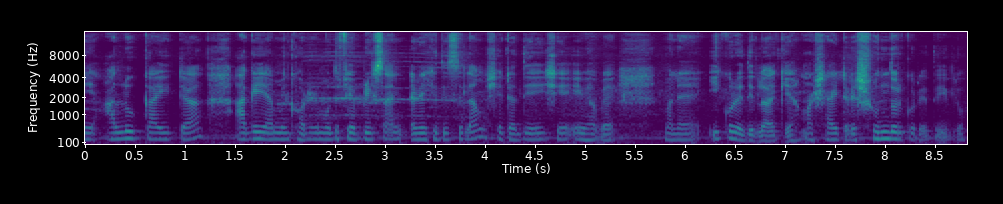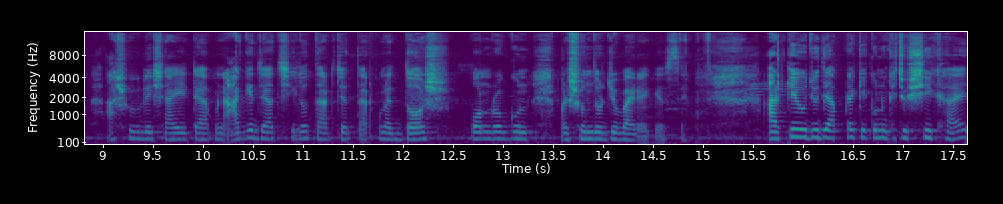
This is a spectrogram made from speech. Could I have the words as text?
এই আলু কাইটা আগেই আমি ঘরের মধ্যে ফেব্রিক সাইন রেখে দিয়েছিলাম সেটা দিয়েই সে এইভাবে মানে ই করে দিল আর কি। আমার শাড়িটারে সুন্দর করে দিল। আসলে শাড়িটা মানে আগে যা ছিল তার চেয়ে তার মানে দশ পনেরো গুণ মানে সৌন্দর্য বাইরে গেছে। আর কেউ যদি আপনাকে কোনো কিছু শিখায়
